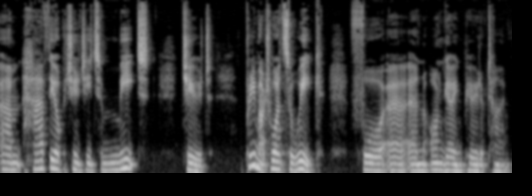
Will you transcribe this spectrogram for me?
um, have the opportunity to meet Jude pretty much once a week for uh, an ongoing period of time.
